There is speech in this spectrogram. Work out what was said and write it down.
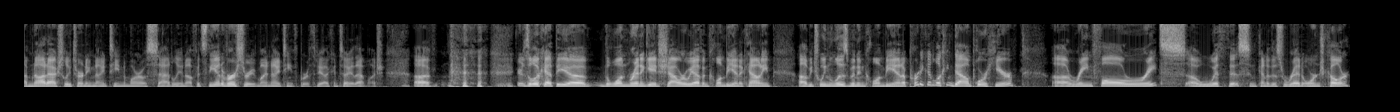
I'm not actually turning 19 tomorrow, sadly enough. It's the anniversary of my 19th birthday. I can tell you that much. Uh, here's a look at the uh, the one renegade shower we have in Columbiana County uh, between Lisbon and Columbiana. Pretty good looking downpour here. Uh, rainfall rates uh, with this in kind of this red orange color,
